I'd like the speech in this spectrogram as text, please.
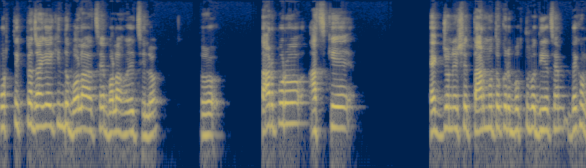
প্রত্যেকটা জায়গায় কিন্তু বলা আছে, বলা হয়েছিল। তো তারপরও আজকে একজন এসে তার মতো করে বক্তব্য দিয়েছেন। দেখুন,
